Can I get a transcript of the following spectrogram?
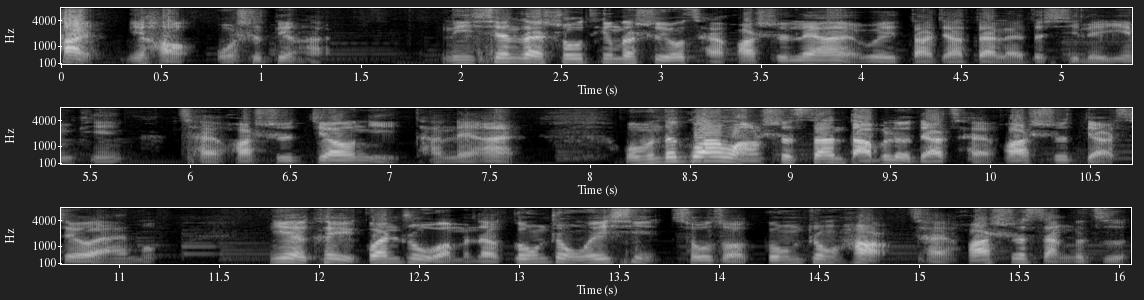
嗨，你好，我是定海。你现在收听的是由采花师恋爱为大家带来的系列音频《采花师教你谈恋爱》。我们的官网是三 w 点采花师点 com，你也可以关注我们的公众微信，搜索公众号“采花师”三个字，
